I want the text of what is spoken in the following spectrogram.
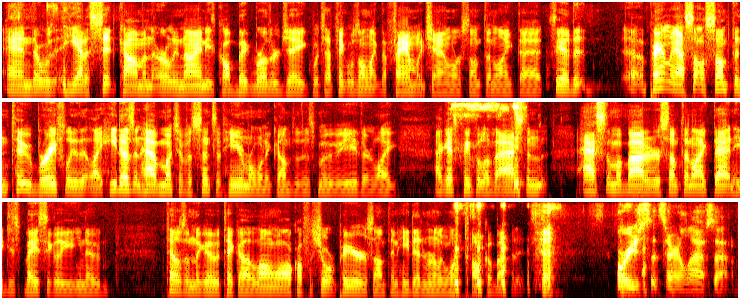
And there was he had a sitcom in the early 90s called Big Brother Jake, which I think was on like the Family Channel or something like that. So yeah, th- uh, apparently I saw something too briefly that like he doesn't have much of a sense of humor when it comes to this movie either. Like I guess people have asked him asked him about it or something like that, and he just basically you know tells them to go take a long walk off a short pier or something. He doesn't really want to talk about it. Or he just sits there and laughs at him.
